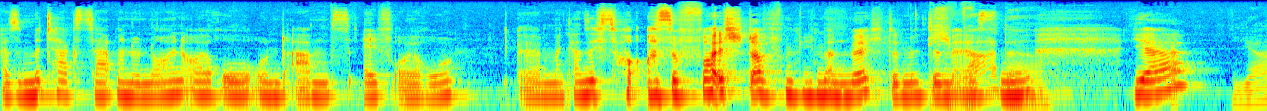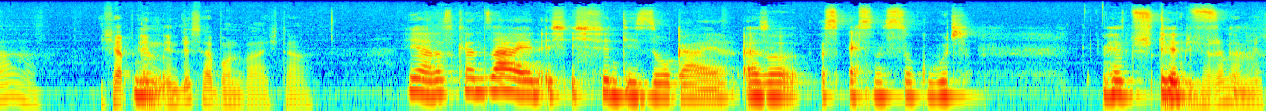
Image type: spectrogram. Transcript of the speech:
Also mittags zahlt man nur 9 Euro und abends 11 Euro. Äh, man kann sich so, so vollstopfen, wie man möchte mit dem ich Essen. Ja? Ja. Ich habe in, in Lissabon war ich da. Ja, das kann sein. Ich, ich finde die so geil. Also das Essen ist so gut. Jetzt, Stimmt, jetzt, ich erinnere mich.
